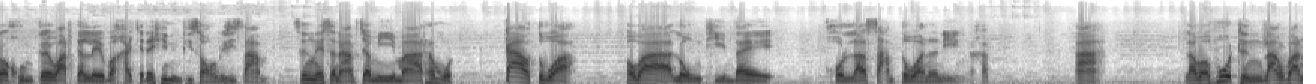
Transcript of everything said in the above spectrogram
ก็คุณก็วัดกันเลยว่าใครจะได้ที่ 1 ที่ 2 หรือที่ 3 ซึ่งในสนามจะมีม้าทั้งหมด 9 ตัว เพราะว่าลงทีมได้คนละ 3 ตัวนั่นเองนะครับอะเรามาพูดถึงรางวัล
